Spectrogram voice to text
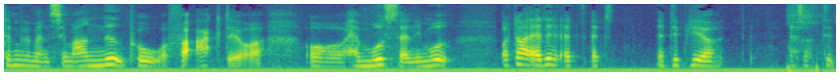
Dem vil man se meget ned på og foragte og, og have modstand imod. Og der er det, at, at, at det bliver altså det,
